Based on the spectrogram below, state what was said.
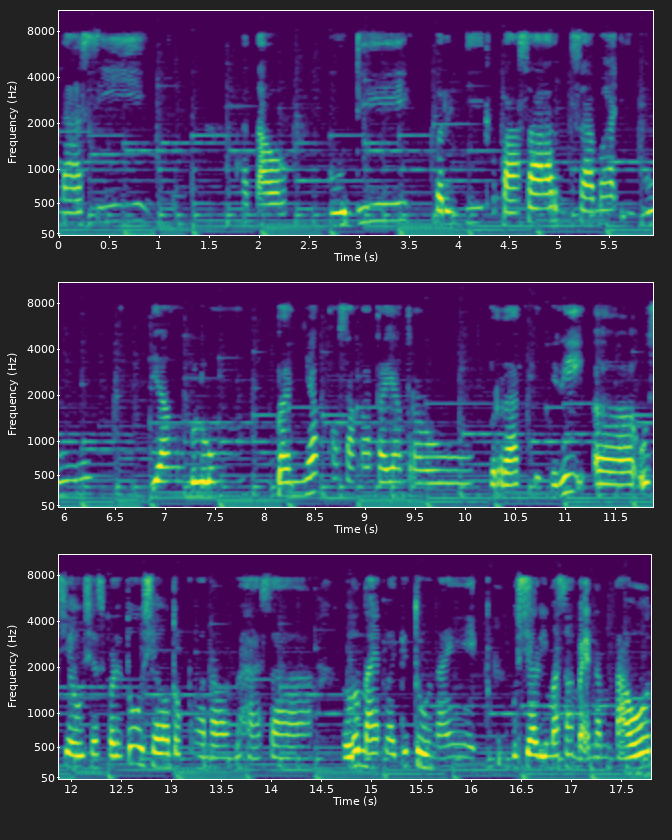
nasi atau Budi pergi ke pasar bersama ibu yang belum banyak kosakata yang terlalu berat gitu. Jadi uh, usia-usia seperti itu usia untuk pengenalan bahasa. Lalu naik lagi tuh, naik usia 5 sampai 6 tahun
